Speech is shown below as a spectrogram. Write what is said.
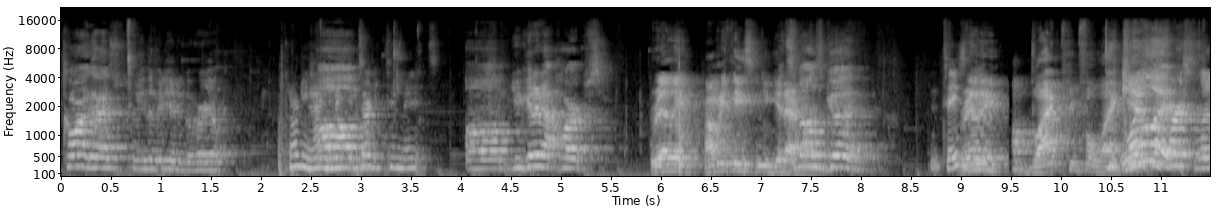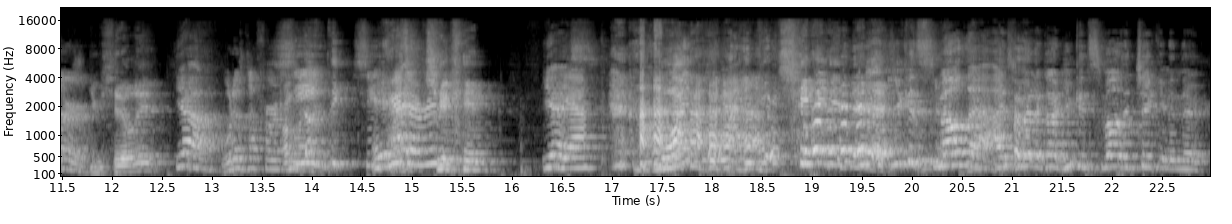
Come on, guys. We need the video to go. Hurry up. It's already nine Um, minutes. It's already 10 minutes. Um, you get it at Harps. Really? How many things can you It get at? smells good. It tastes Really? Black people like You What it. is Kill the it. first letter? You kill it. Yeah. What is the first I'm letter? not thinking. See, If it you're the Chicken. yes. What? chicken in there. you can smell that. I swear to God, you can smell the chicken in there.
